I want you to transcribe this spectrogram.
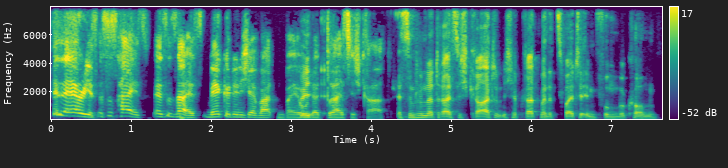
Hilarious. Es ist heiß. Es ist heiß. Mehr könnt ihr nicht erwarten bei 130 Grad. Es sind 130 Grad und ich habe gerade meine zweite Impfung bekommen.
